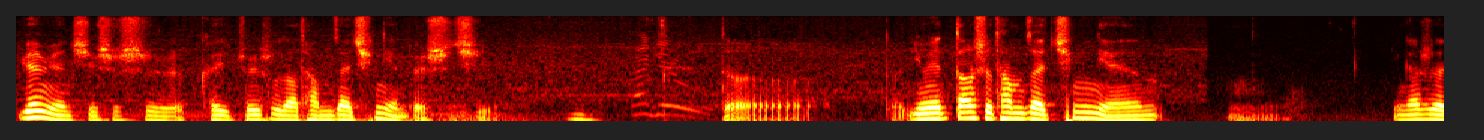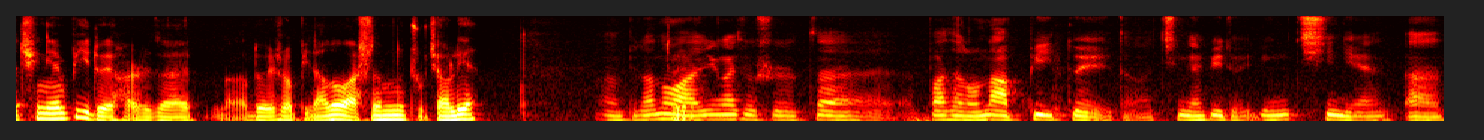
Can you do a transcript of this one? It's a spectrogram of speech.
渊源其实是可以追溯到他们在青年队时期的，因为当时他们在青年，嗯，应该是在青年 B 队还是在哪个队？时候比拉诺瓦是他们的主教练。嗯，比拉诺瓦应该就是在巴塞罗那 B 队的青年 B 队，零七年，呃。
